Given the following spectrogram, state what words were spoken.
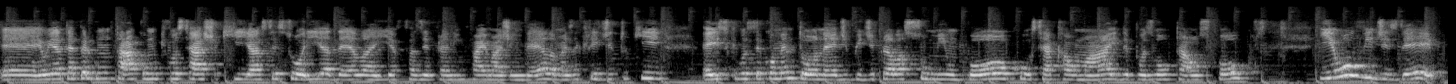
É, eu ia até perguntar como que você acha que a assessoria dela ia fazer para limpar a imagem dela, mas acredito que é isso que você comentou, né? De pedir para ela sumir um pouco, se acalmar e depois voltar aos poucos. E eu ouvi dizer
